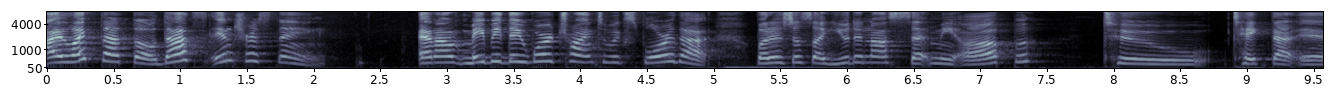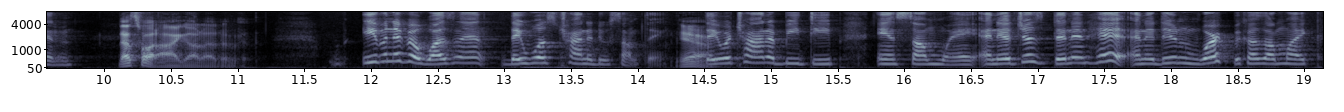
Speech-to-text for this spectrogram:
I like that though. That's interesting. And I, maybe they were trying to explore that, but it's just like you did not set me up to take that in. That's what I got out of it. Even if it wasn't, they was trying to do something. Yeah. They were trying to be deep in some way, and it just didn't hit, and it didn't work because I'm like,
